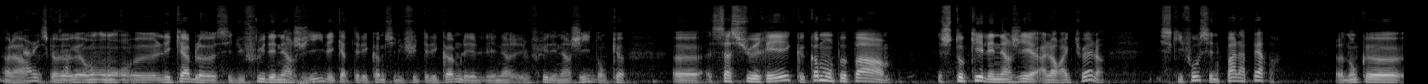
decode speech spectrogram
Voilà, ah parce que euh, les câbles, c'est du flux d'énergie, les câbles télécoms, c'est du flux de télécom, les, le flux d'énergie. Donc, euh, s'assurer que comme on ne peut pas stocker l'énergie à l'heure actuelle, ce qu'il faut, c'est ne pas la perdre. Euh, donc, euh,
